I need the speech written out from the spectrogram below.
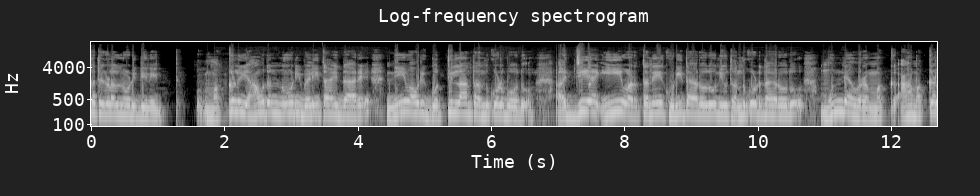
ಕಥೆಗಳಲ್ಲಿ ನೋಡಿದ್ದೀನಿ. ಮಕ್ಕಳು ಯಾವುದನ್ನು ನೋಡಿ ಬೆಳೀತಾ ಇದ್ದಾರೆ, ನೀವು ಅವ್ರಿಗೆ ಗೊತ್ತಿಲ್ಲ ಅಂತ ಅಂದುಕೊಳ್ಬೋದು. ಅಜ್ಜಿಯ ಈ ವರ್ತನೆ ಕುಡಿತಾ ಇರೋದು, ನೀವು ತಂದುಕೊಡ್ತಾ ಇರೋದು, ಮುಂದೆ ಅವರ ಮಕ್, ಆ ಮಕ್ಕಳ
